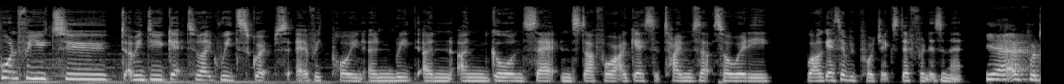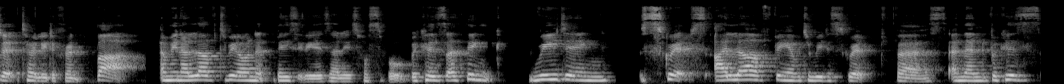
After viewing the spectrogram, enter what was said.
Important for you to i mean do you get to like read scripts at every point and read and and go on set and stuff? Or i guess at times that's already well i guess every project's different isn't it? Yeah every project totally different. But i mean i love to be on it basically as early as possible because i think reading scripts i love being able to read a script first and then because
